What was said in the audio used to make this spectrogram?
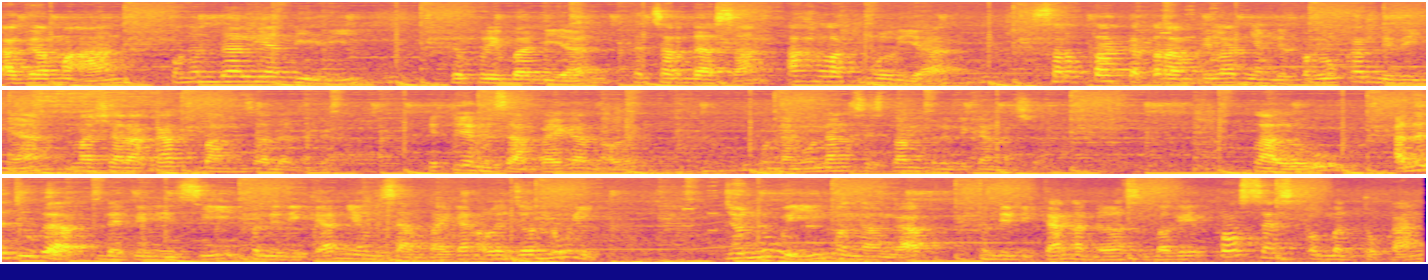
keagamaan, pengendalian diri, kepribadian, kecerdasan, akhlak mulia, serta keterampilan yang diperlukan dirinya, masyarakat, bangsa, dan negara. Itu yang disampaikan oleh Undang-Undang Sistem Pendidikan Nasional. Lalu, ada juga definisi pendidikan yang disampaikan oleh John Dewey. John Dewey menganggap pendidikan adalah sebagai proses pembentukan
